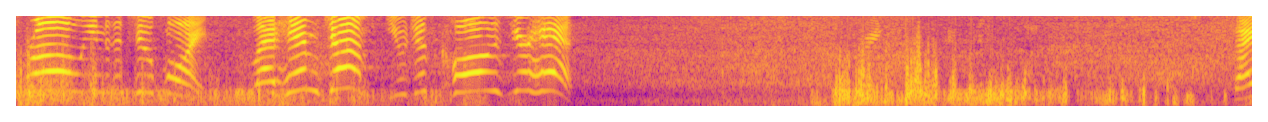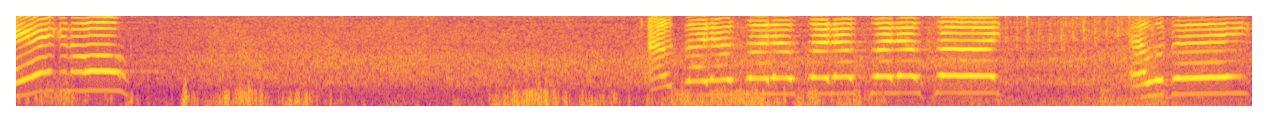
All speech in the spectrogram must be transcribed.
throw into the two point. Let him jump. You just close your hips. Diagonal. Outside, outside, outside, outside, outside. Elevate.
